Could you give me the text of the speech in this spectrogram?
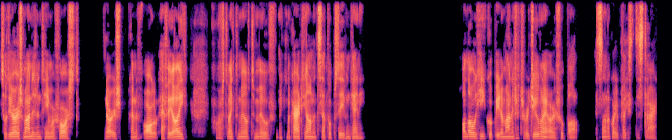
So the Irish management team were forced, the Irish kind of FAI, forced to make the move to move Mick McCarthy on and step up Stephen Kenny. Although he could be the manager to rejuvenate Irish football, it's not a great place to start.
